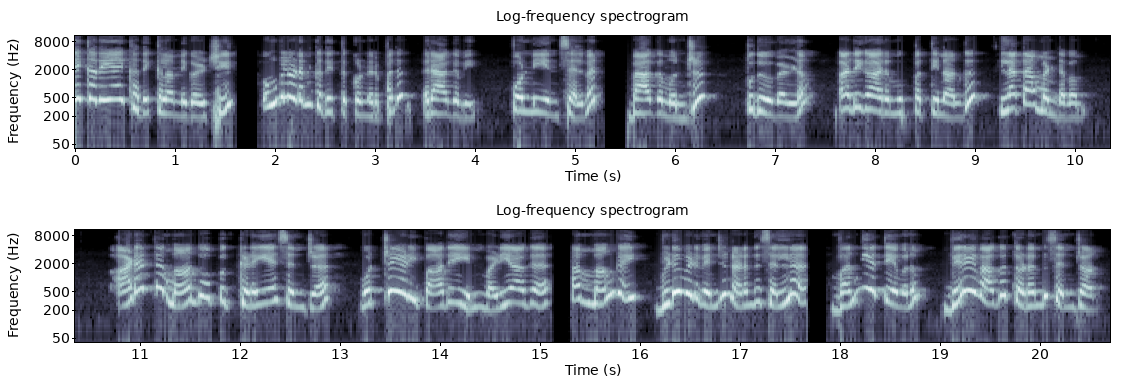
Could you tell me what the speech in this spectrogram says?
கதை கதையாய் கதைக்கலாம் நிகழ்ச்சியில் உங்களுடன் கதைத்துக் கொண்டிருப்பது ராகவி. பொன்னியின் செல்வன் பாகம் ஒன்று புது வெள்ளம் அதிகாரம் முப்பத்தி நான்கு லதா மண்டபம். அடர்ந்த மாந்தோப்புக்கிடையே சென்ற ஒற்றையடி பாதையின் வழியாக அம்மங்கை விடுவிடுவென்று நடந்து செல்ல வந்தியத்தேவனும் விரைவாக தொடர்ந்து சென்றான்.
